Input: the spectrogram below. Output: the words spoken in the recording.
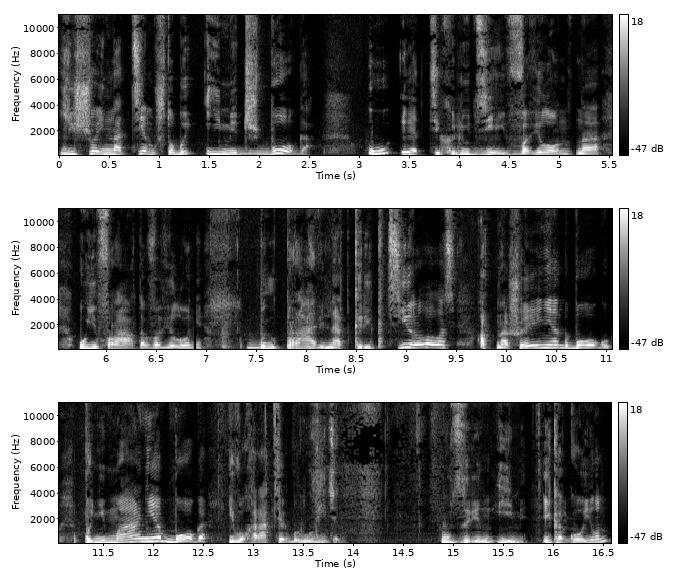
еще и над тем, чтобы имидж Бога у этих людей в Вавилон, на, у Ефрата в Вавилоне был правильно, откорректировалось отношение к Богу, понимание Бога, его характер был увиден, узрен ими. И какой он?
